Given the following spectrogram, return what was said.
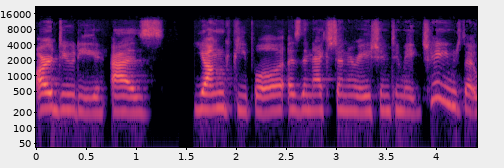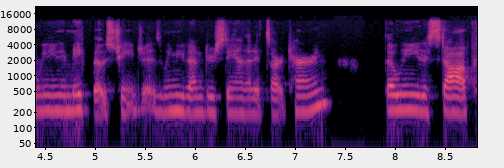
our duty as young people as the next generation to make change that we need to make those changes we need to understand that it's our turn that we need to stop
